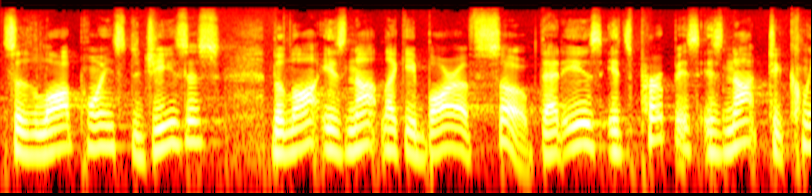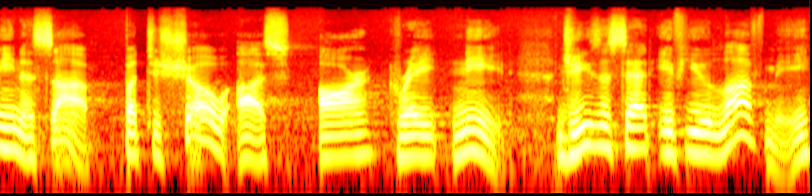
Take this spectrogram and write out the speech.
So the law points to Jesus. The law is not like a bar of soap. That is, its purpose is not to clean us up, but to show us our great need. Jesus said, If you love me,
